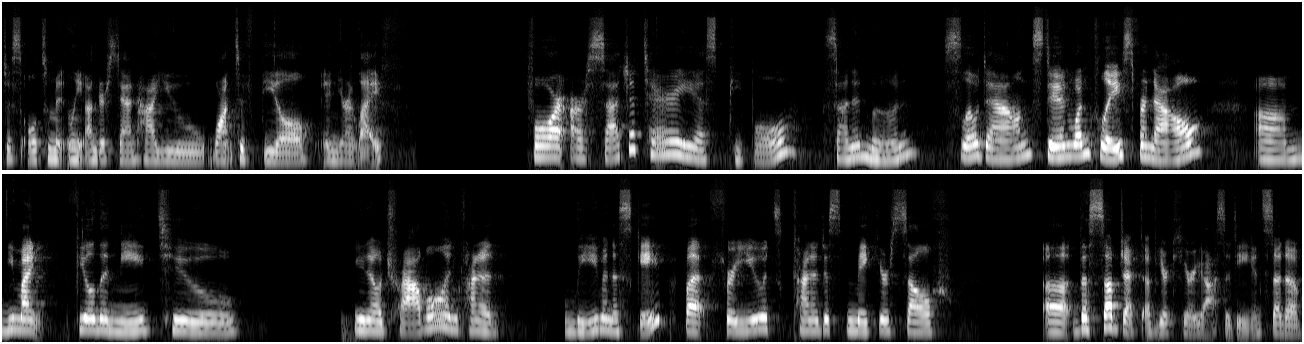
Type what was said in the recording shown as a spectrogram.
just ultimately understand how you want to feel in your life. For our Sagittarius people, Sun and Moon, slow down, stay in one place for now um, you might feel the need to you know travel and kind of leave and escape but for you it's kind of just make yourself uh, the subject of your curiosity instead of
